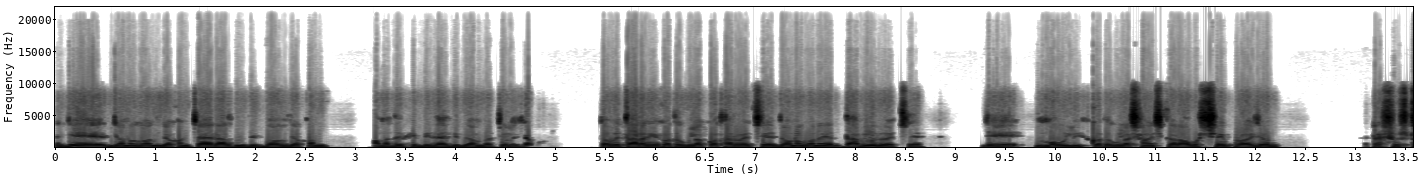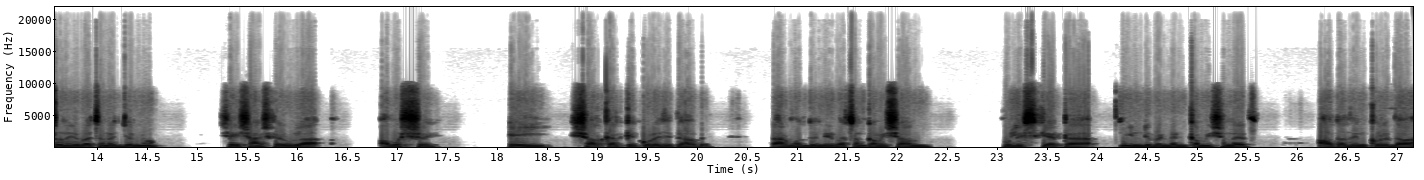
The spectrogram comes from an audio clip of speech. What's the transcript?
যে জনগণ যখন চায় রাজনৈতিক দল যখন আমাদেরকে বিদায় দিবে, আমরা চলে যাব। তবে তার আগে কতগুলা কথা রয়েছে, জনগণের দাবিও রয়েছে। যে মৌলিক কতগুলা সংস্কার অবশ্যই প্রয়োজন একটা সুষ্ঠু নির্বাচনের জন্য, সেই সংস্কারগুলা অবশ্যই এই সরকারকে করে যেতে হবে। তার মধ্যে নির্বাচন কমিশন, পুলিশকে একটা ইন্ডিপেন্ডেন্ট কমিশনের আওতাধীন করে দেওয়া,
